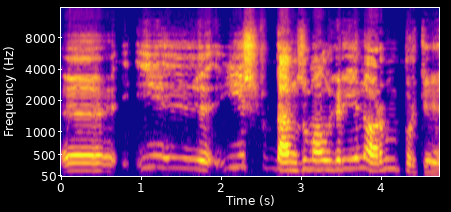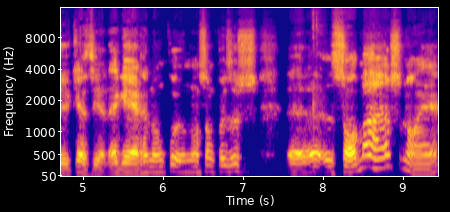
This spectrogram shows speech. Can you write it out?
Uh, e, e, isto dá-nos uma alegria enorme, porque, quer dizer, a guerra não, não são coisas uh, só más, não é?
